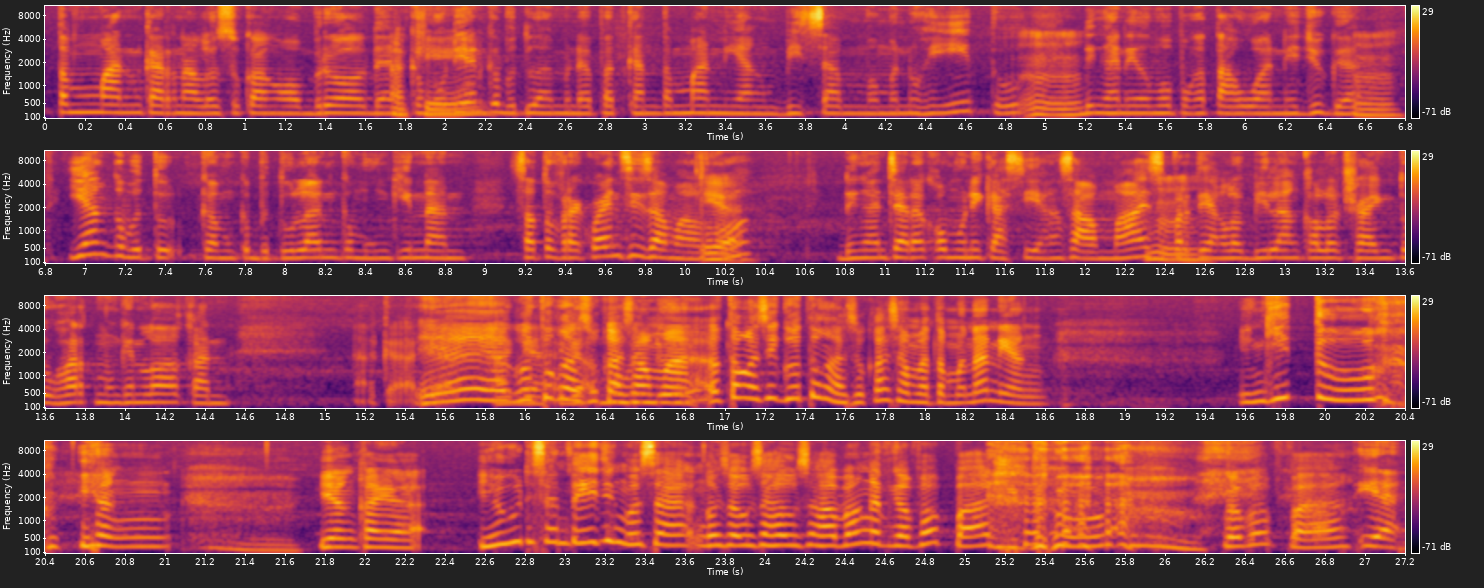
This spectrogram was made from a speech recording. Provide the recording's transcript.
teman karena lo suka ngobrol dan Oke. kemudian kebetulan mendapatkan teman yang bisa memenuhi itu dengan ilmu pengetahuannya juga yang kebetul ke- kebetulan kemungkinan satu frekuensi sama lo Iya. dengan cara komunikasi yang sama seperti yang lo bilang kalau trying too hard mungkin lo akan agak, Iya, ya, gue agak- tuh gak agak suka sama, mundur. lo tau gak sih gue tuh gak suka sama temenan yang yang gitu, yang yang kayak ya udah santai aja nggak usah nggak usah usaha-usaha banget nggak apa-apa gitu, nggak apa-apa. Iya,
